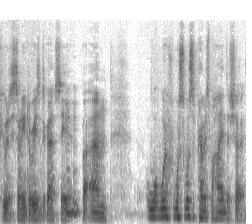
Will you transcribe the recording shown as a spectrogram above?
people still need a reason to go and see Mm-hmm. it. But um, what, what, what's what's the premise behind the show?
